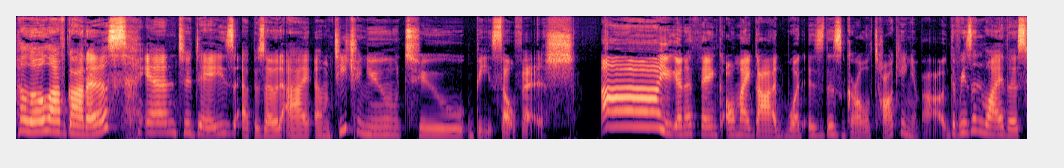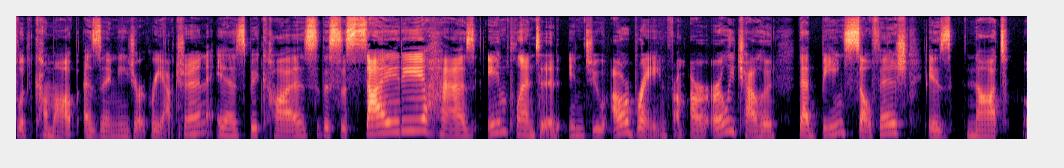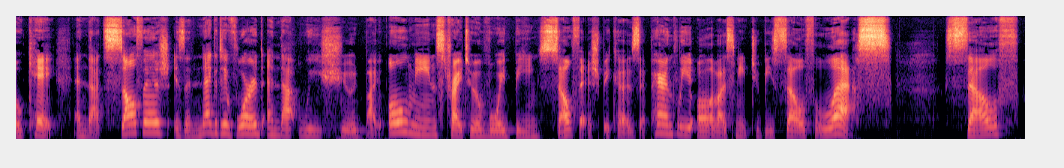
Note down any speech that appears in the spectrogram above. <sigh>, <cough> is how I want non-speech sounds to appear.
Hello, Love Goddess. In today's episode, I am teaching you to be selfish. Ah, you're gonna think, oh my god, what is this girl talking about? The reason why this would come up as a knee jerk reaction is because the society has implanted into our brain from our early childhood that being selfish is not okay, and that selfish is a negative word, and that we should, by all means, try to avoid being selfish because apparently all of us need to be selfless. Selfless.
